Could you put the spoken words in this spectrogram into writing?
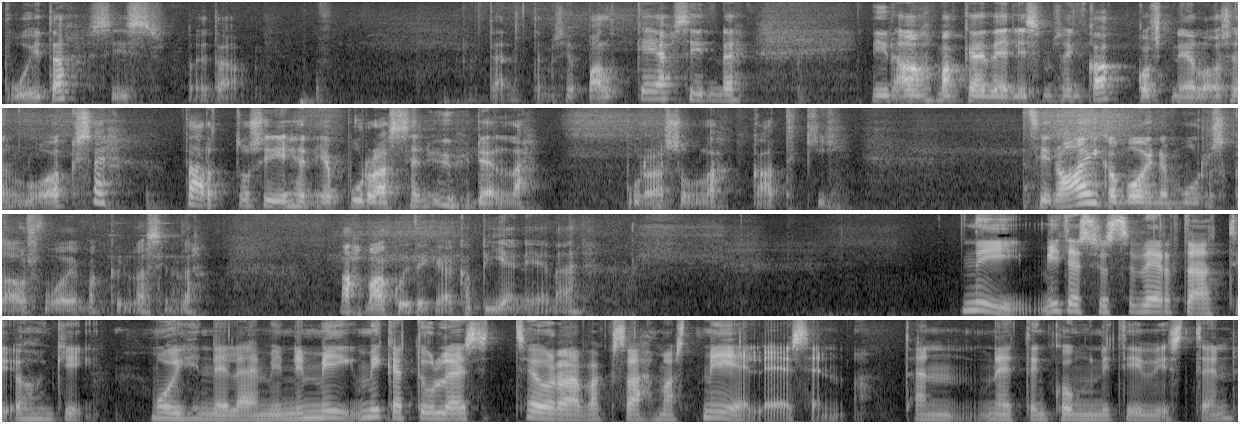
puita, siis noita tämmöisiä palkkeja sinne niin Ahma käveli semmoisen kakkosnelosen luokse, tarttu siihen ja puras sen yhdellä purasulla katki. Siinä on aikamoinen murskausvoima kyllä sillä. Ahma on kuitenkin aika pieni eläin. Niin, mitäs jos sä vertaat johonkin muihin eläimiin, niin mikä tulee sitten seuraavaksi ahmasta mieleen sen, tämän, näiden kognitiivisten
